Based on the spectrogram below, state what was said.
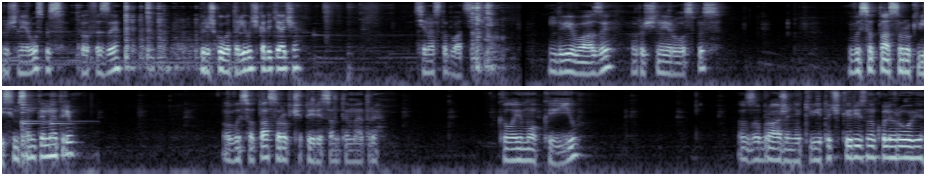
Ручний розпис, ЛФЗ. Пиріжкова тарілочка дитяча. Ціна 120. Дві вази, ручний розпис. Висота 48 см. Висота 44 см. Клеймо Київ. Зображення квіточки різнокольорові.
